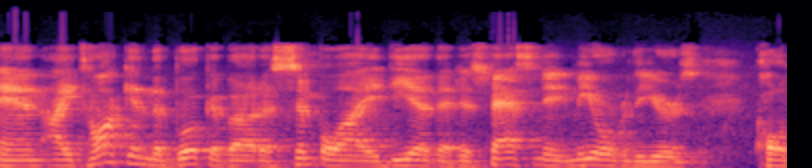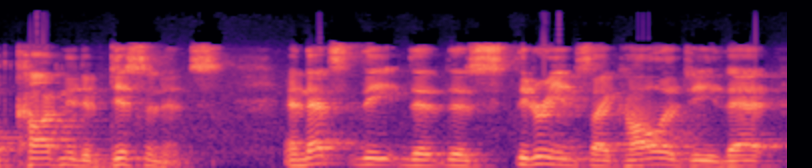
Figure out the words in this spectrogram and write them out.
And I talk in the book about a simple idea that has fascinated me over the years called cognitive dissonance. And that's the, the this theory in psychology that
